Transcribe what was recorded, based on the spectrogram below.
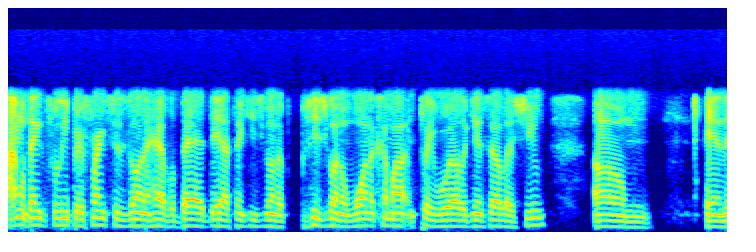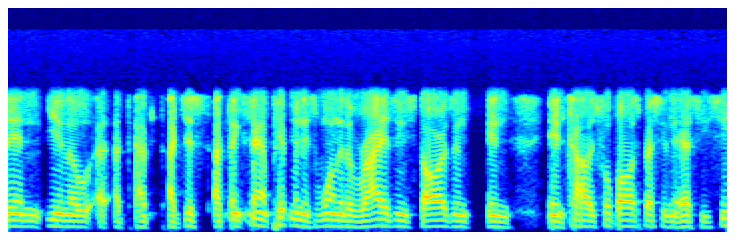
I don't think Felipe Franks is going to have a bad day. I think he's going to he's going to want to come out and play well against LSU. Um, and then you know, I, I, I just I think Sam Pittman is one of the rising stars in in in college football, especially in the SEC.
